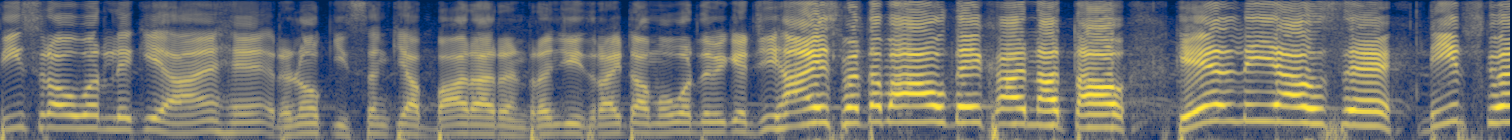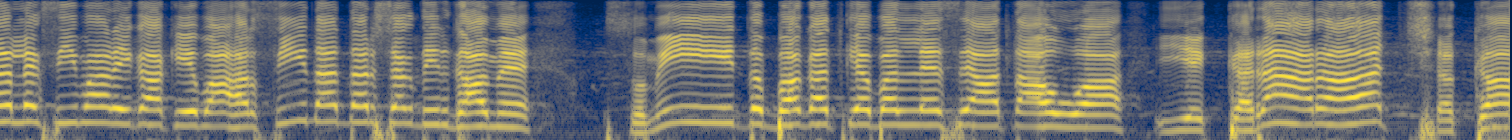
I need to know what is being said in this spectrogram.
तीसरा ओवर लेके आए हैं। रनों की संख्या 12 रन। Ranjit right arm over the wicket. जी हाँ इस पर दबाव देखा ना था। खेल दिया उसे। डीप स्क्वायर लेग सीमा रेखा के बाहर। सीधा दर्शक दीर्घा में सुमित भगत के बल्ले से आता हुआ ये करारा छक्का।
